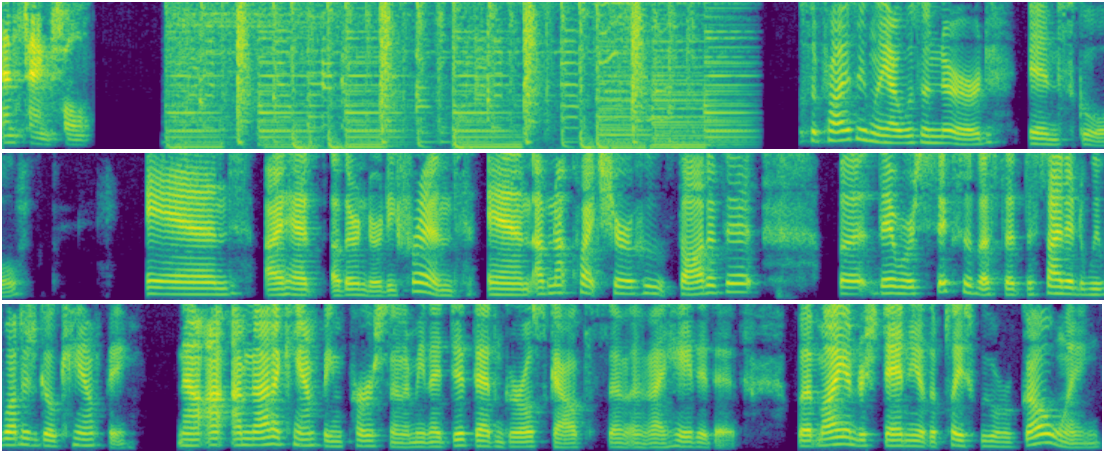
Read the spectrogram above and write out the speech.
and thankful. Surprisingly, I was a nerd in school and I had other nerdy friends. And I'm not quite sure who thought of it, but there were six of us that decided we wanted to go camping. Now, I, am not a camping person. I mean, I did that in Girl Scouts and, and I hated it. But my understanding of the place we were going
